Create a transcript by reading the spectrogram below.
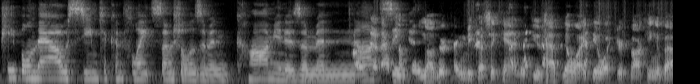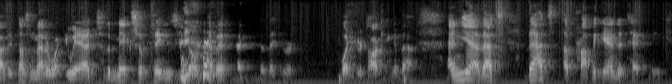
people now seem to conflate socialism and communism and Oh, yeah, that's Nazi. a whole other thing because again, if you have no idea what you're talking about, it doesn't matter what you add to the mix of things you don't have it that you're what you're talking about. And yeah, that's that's a propaganda technique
